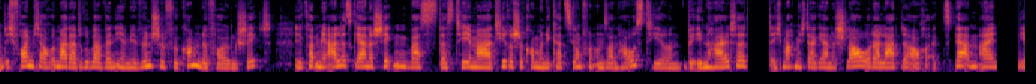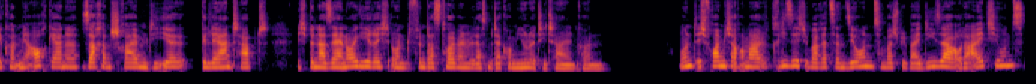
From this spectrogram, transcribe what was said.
Und ich freue mich auch immer darüber, wenn ihr mir Wünsche für kommende Folgen schickt. Ihr könnt mir alles gerne schicken, was das Thema tierische Kommunikation von unseren Haustieren beinhaltet. Ich mache mich da gerne schlau oder lade auch Experten ein. Ihr könnt mir auch gerne Sachen schreiben, die ihr gelernt habt. Ich bin da sehr neugierig und finde das toll, wenn wir das mit der Community teilen können. Und ich freue mich auch immer riesig über Rezensionen, zum Beispiel bei Deezer oder iTunes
